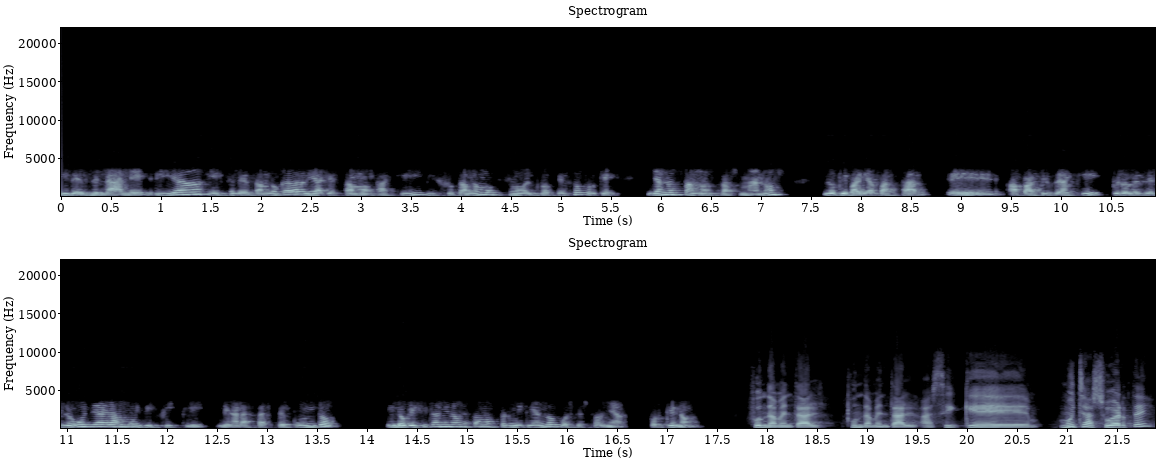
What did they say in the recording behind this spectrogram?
y desde la alegría y celebrando cada día que estamos aquí, disfrutando muchísimo del proceso porque ya no está en nuestras manos lo que vaya a pasar eh, a partir de aquí, pero desde luego ya era muy difícil llegar hasta este punto y lo que sí también nos estamos permitiendo pues es soñar, ¿por qué no? Fundamental, fundamental. Así que mucha suerte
